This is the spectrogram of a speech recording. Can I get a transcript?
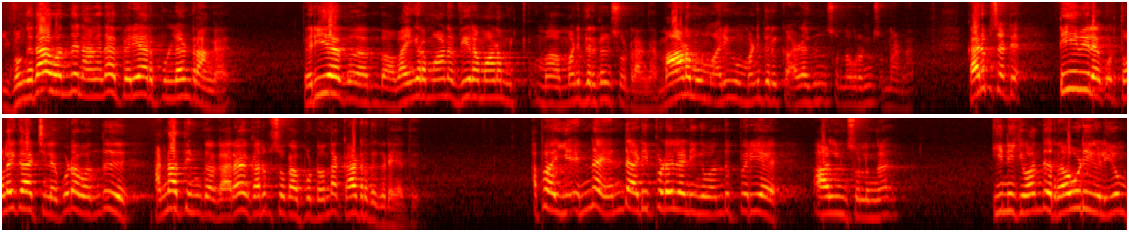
இவங்க தான் வந்து நாங்கள் தான் பெரியார் புள்ளன்றாங்க. பெரிய பயங்கரமான வீரமான ம- மனிதர்கள்னு சொல்கிறாங்க மானமும் அறிவும் மனிதருக்கு அழகுன்னு சொன்னவர்னு சொன்னாங்க. கருப்பு சட்டை டிவியில் கூட தொலைக்காட்சியில் கூட வந்து அதிமுககாரன் கருப்பு சொக்கா போட்டு வந்தால் காட்டுறது கிடையாது. அப்போ என்ன எந்த அடிப்படையில் நீங்கள் வந்து பெரிய ஆளுன்னு சொல்லுங்கள் இன்றைக்கி வந்து ரவுடிகளையும்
